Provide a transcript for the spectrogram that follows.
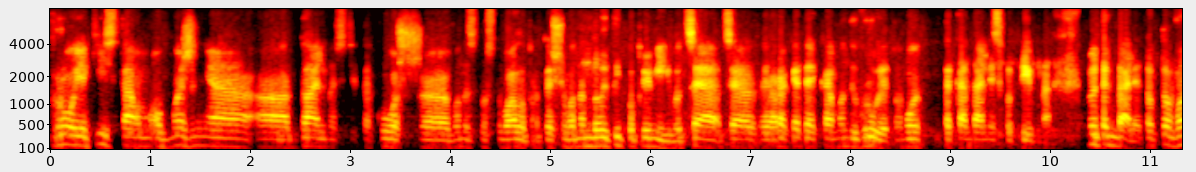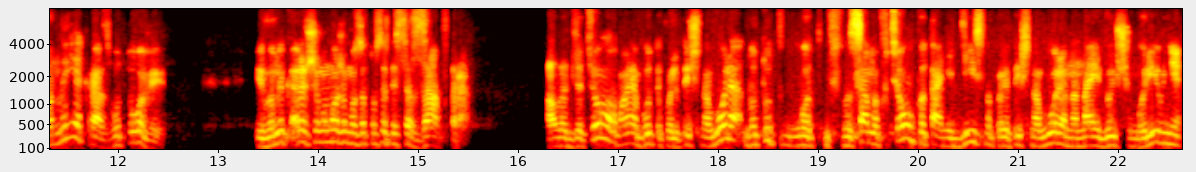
Про якісь там обмеження е, дальності також е, вони спростували про те, що вона не летить по прямій. Це, це ракета, яка маневрує, тому така дальність потрібна. Ну і так далі. Тобто вони якраз готові, і вони кажуть, що ми можемо запуститися завтра. Але для цього має бути політична воля. Ну тут, от саме в цьому питанні, дійсно політична воля на найвищому рівні.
